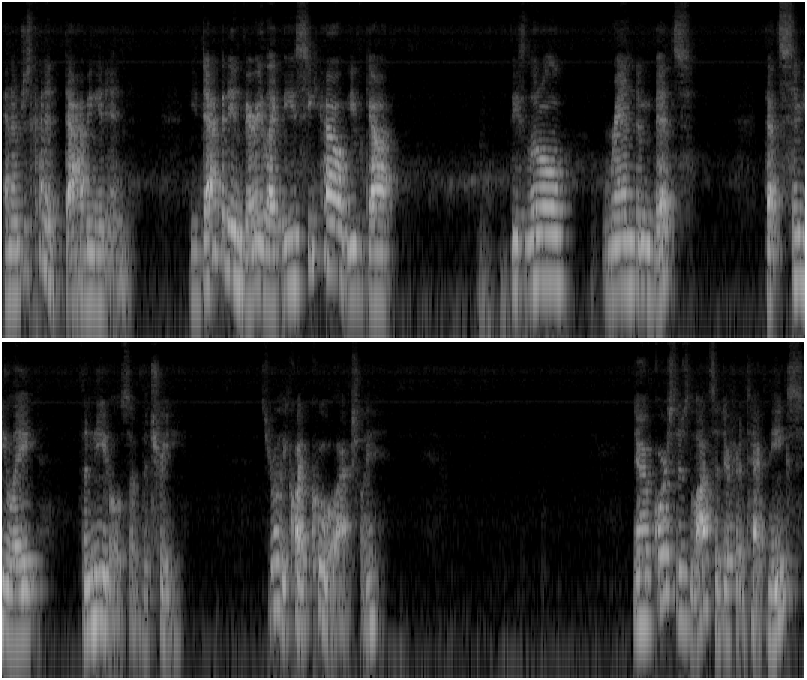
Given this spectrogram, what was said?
and I'm just kind of dabbing it in. You dab it in very lightly. You see how you've got these little random bits that simulate the needles of the tree. It's really quite cool actually. Now of course there's lots of different techniques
